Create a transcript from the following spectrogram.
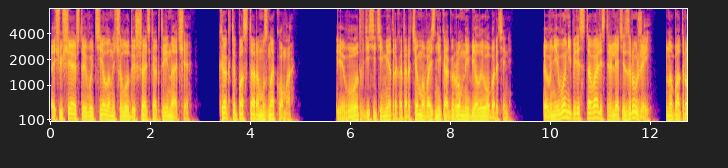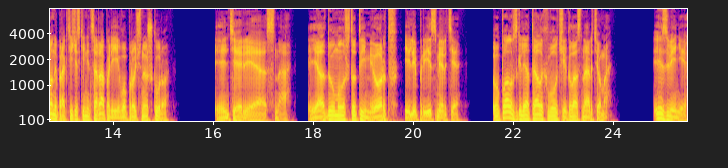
ощущая, что его тело начало дышать как-то иначе, как-то по-старому знакомо. И вот в десяти метрах от Артема возник огромный белый оборотень. В него не переставали стрелять из ружей, но патроны практически не царапали его прочную шкуру. «Интересно. Я думал, что ты мертв или при смерти», Упал взгляд алых волчьих глаз на Артема. «Извини».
